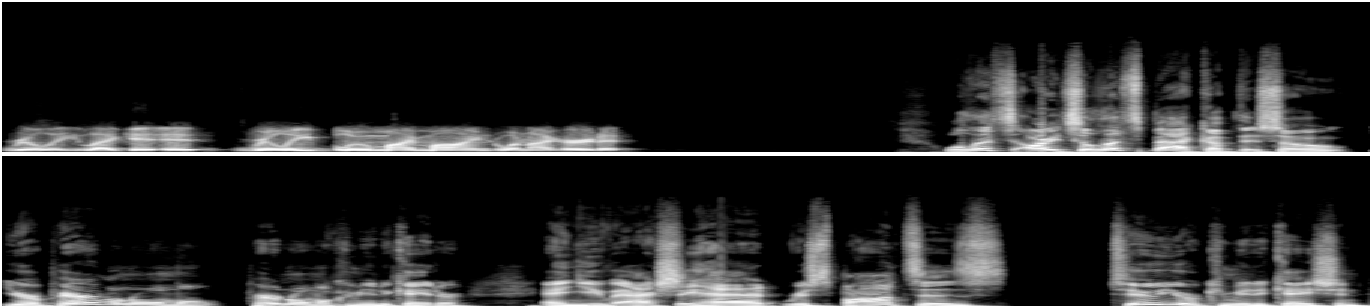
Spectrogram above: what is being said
really. Like it, it really blew my mind when I heard it. Well, let's all right. So let's back up. That so you're a paranormal paranormal communicator, and you've actually had responses to your communication.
